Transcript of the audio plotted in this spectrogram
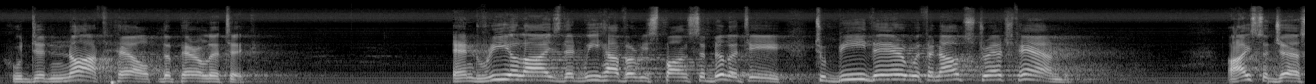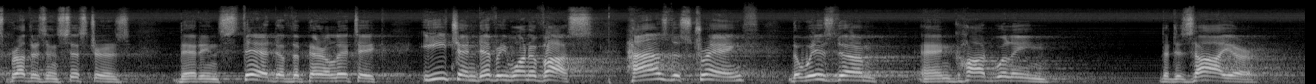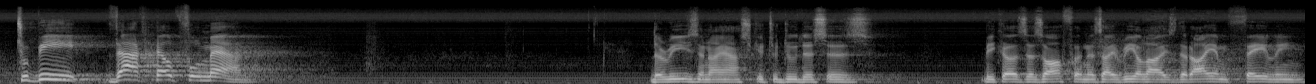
who did not help the paralytic and realize that we have a responsibility to be there with an outstretched hand. I suggest, brothers and sisters, that instead of the paralytic, each and every one of us has the strength, the wisdom, and God willing, the desire to be that helpful man. The reason I ask you to do this is because as often as I realize that I am failing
